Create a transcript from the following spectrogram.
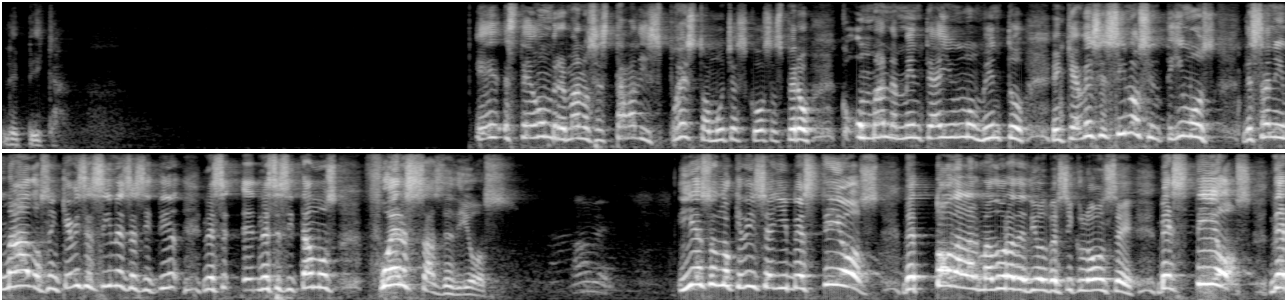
le pica. Este hombre, hermanos, estaba dispuesto a muchas cosas, pero humanamente hay un momento en que a veces sí nos sentimos desanimados, en que a veces sí necesitamos fuerzas de Dios. Y eso es lo que dice allí, vestíos de toda la armadura de Dios, versículo 11, vestíos de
